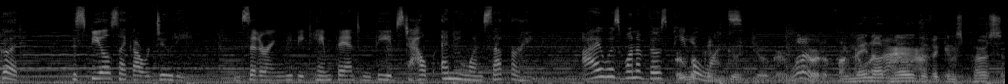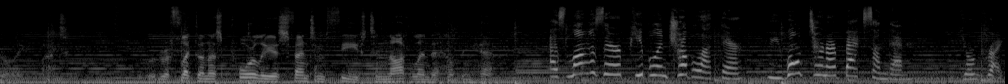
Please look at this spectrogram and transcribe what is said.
Good. This feels like our duty, considering we became Phantom Thieves to help anyone suffering. I was one of those people once. good, Joker. Whatever the fuck. You may I was. not know the victims personally, but it would reflect on us poorly as phantom thieves to not lend a helping hand. As long as there are people in trouble out there, we won't turn our backs on them. You're right.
